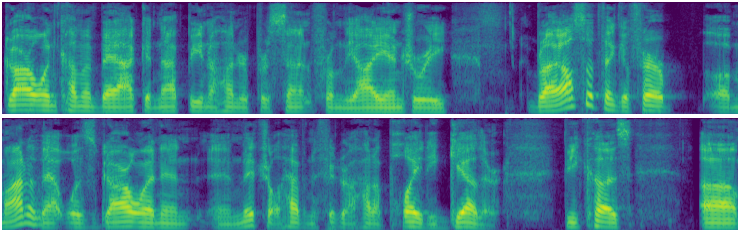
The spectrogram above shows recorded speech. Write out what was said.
Garland coming back and not being 100% from the eye injury. But I also think a fair amount of that was Garland and, and Mitchell having to figure out how to play together because uh,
